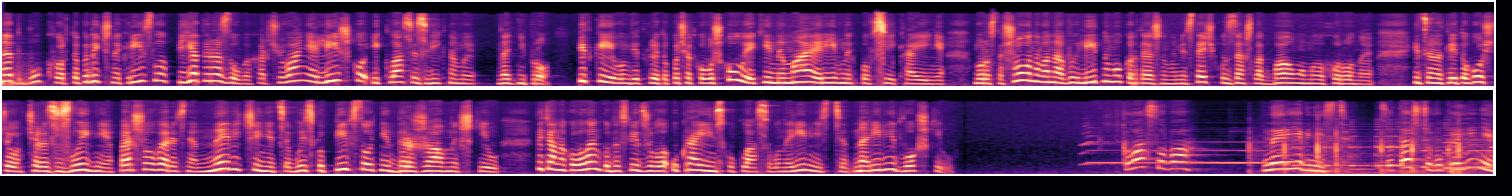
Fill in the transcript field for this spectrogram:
Нетбук, ортопедичне крісло, п'ятиразове харчування, ліжко і класи з вікнами на Дніпро. Під Києвом відкрито початкову школу, якій немає рівних по всій країні, бо розташована вона в елітному котежному містечку за шлагбаумом і охороною. І це на тлі того, що через злидні 1 вересня не відчиняться близько півсотні державних шкіл. Тетяна Коваленко досліджувала українську класову нерівність на рівні двох шкіл. Класова нерівність це те, що в Україні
